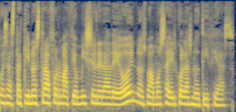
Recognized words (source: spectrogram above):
Pues hasta aquí nuestra formación misionera de hoy. Nos vamos a ir con las noticias.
